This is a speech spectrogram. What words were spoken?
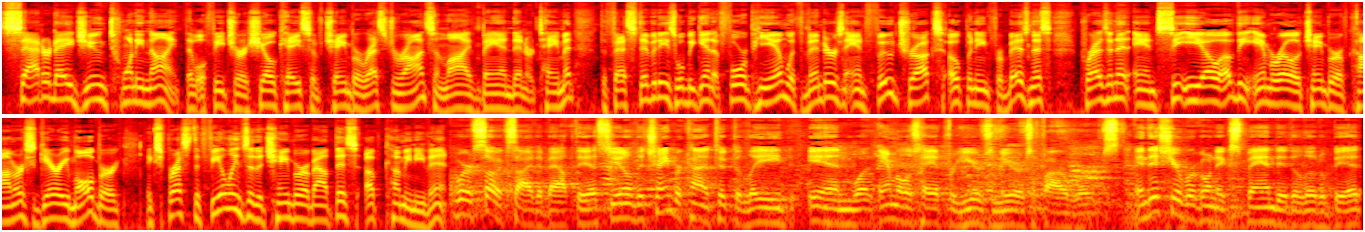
Saturday, June 29th. That will feature a showcase of chamber restaurants and live band entertainment. The festivities will begin at 4 p.m. with vendors and food trucks opening for business. President and CEO of the Amarillo Chamber of Commerce, Gary Molberg, expressed the feelings of the chamber about this upcoming event. We're so excited about this. You know, the chamber kind of took the lead in what Amarillo's had for years and years of fireworks fireworks. And this year we're going to expand it a little bit,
